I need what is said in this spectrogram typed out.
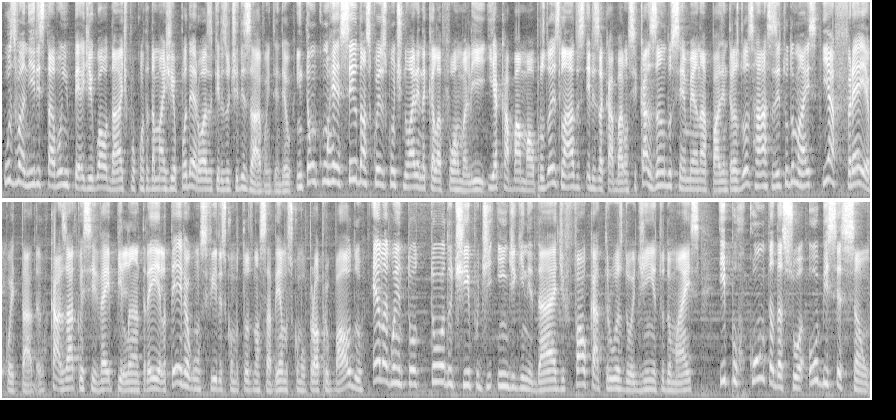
os Vanir estavam em pé de igualdade por conta da magia poderosa que eles utilizavam, entendeu? Então com receio das coisas continuarem daquela forma ali e acabar mal pros dois lados, eles acabaram se casando, semeando a paz entre as duas raças e tudo mais. E a Freya, coitada, casada com esse velho pilantra aí, ela teve alguns filhos como todos nós sabemos, como o próprio Baldo, ela aguentou todo tipo de indignidade, falcatruas do Odin e tudo mais, e por conta da sua obsessão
